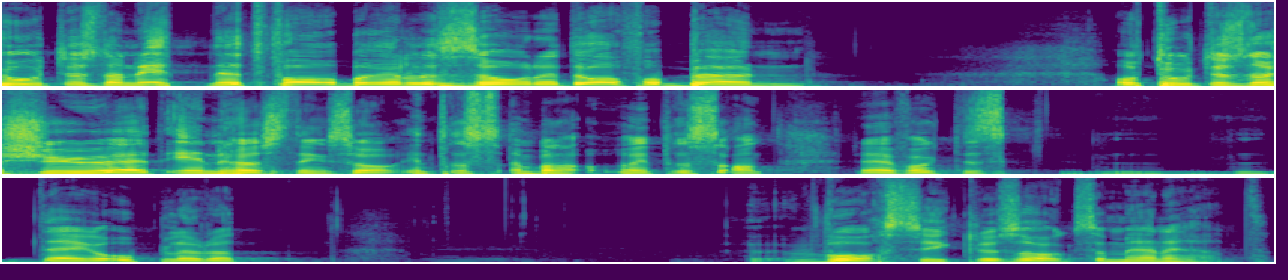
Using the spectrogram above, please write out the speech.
2019 er et forberedelsesår, det er et år for bønn. Og 2020 er et innhøstningsår. Interessant. Det er faktisk det jeg har opplevd at vår syklus òg som menighet.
